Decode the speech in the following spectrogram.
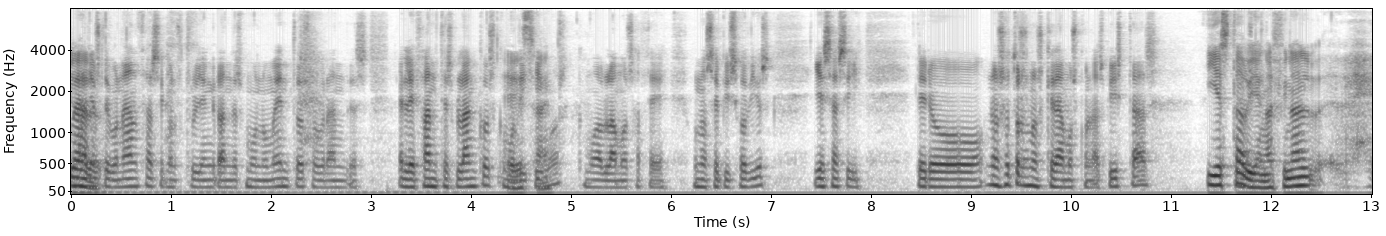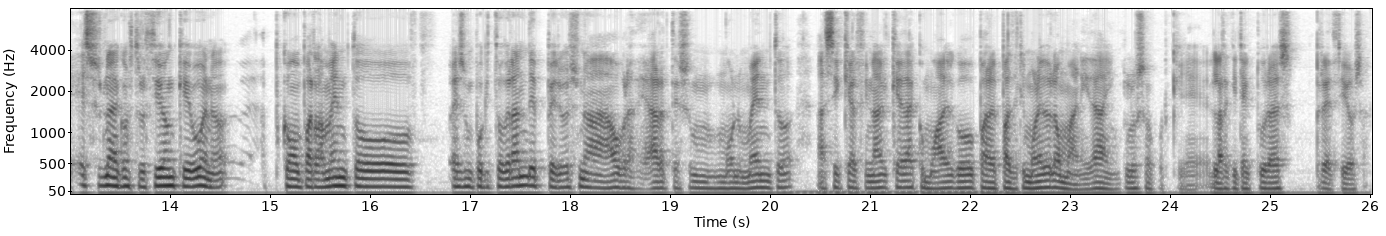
Claro. de bonanza se construyen grandes monumentos o grandes elefantes blancos, como dijimos, como hablamos hace unos episodios, y es así. Pero nosotros nos quedamos con las vistas. Y está bien, al final eh, es una construcción que, bueno, como parlamento es un poquito grande, pero es una obra de arte, es un monumento, así que al final queda como algo para el patrimonio de la humanidad, incluso, porque la arquitectura es preciosa,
